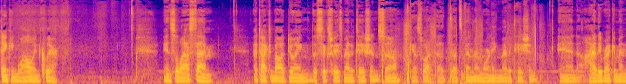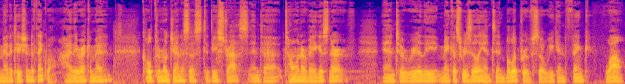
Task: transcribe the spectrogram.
thinking well and clear and so last time I talked about doing the six phase meditation. So, guess what? That, that's been my morning meditation. And I highly recommend meditation to think well. Highly recommend cold thermogenesis to de stress and to tone our vagus nerve and to really make us resilient and bulletproof so we can think well.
